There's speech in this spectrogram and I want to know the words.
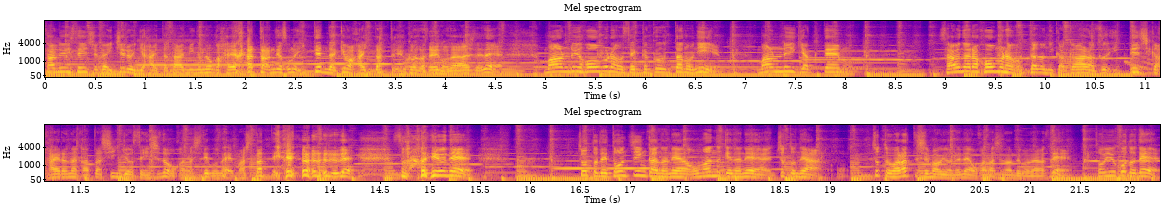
三塁選手が一塁に入ったタイミングの方が早かったんでその1点だけは入ったということでございましてね。満塁ホームランをせっかく打ったのに満塁逆転サヨナラホームランを打ったのにかかわらず1点しか入らなかった新庄選手のお話でございましたっていうことでね。そういうねちょっとねとんちんかんなねおまぬけなねちょっとねちょっと笑ってしまうようなねお話なんでございますね。ということで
